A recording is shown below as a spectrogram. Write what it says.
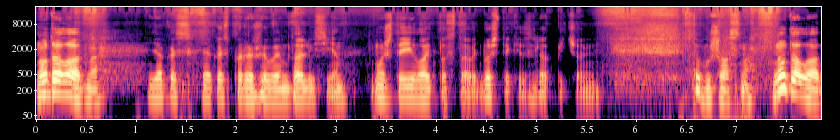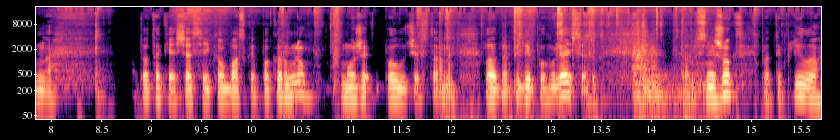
Ну да ладно. Якось, якось переживемо, да, Люсьєн? Можете і лайк поставити. Бачите, який взгляд печальний. Та ужасно. Ну да ладно. То таке, зараз я її ковбаскою покормлю. Може получше стане. Ладно, піди погуляйся. Там сніжок потепліло.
